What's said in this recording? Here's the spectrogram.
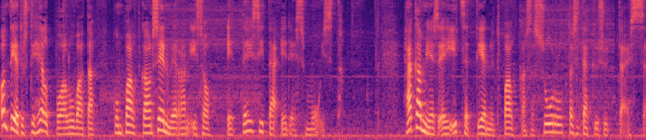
On tietysti helppoa luvata, kun palkka on sen verran iso, ettei sitä edes muista. Häkämies ei itse tiennyt palkkansa suuruutta sitä kysyttäessä.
